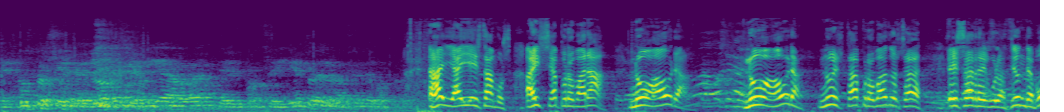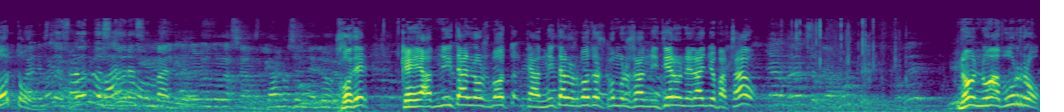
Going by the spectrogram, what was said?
El punto 7 del orden del día habla del procedimiento de relación de votos. Ahí, ahí estamos, ahí se aprobará, no ahora, no ahora, no está aprobado esa, esa regulación de voto. Estos votos ahora son válidos. Estamos en el uso. Joder, que admitan los votos, que admitan los votos como los admitieron el año pasado. No, no aburro.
